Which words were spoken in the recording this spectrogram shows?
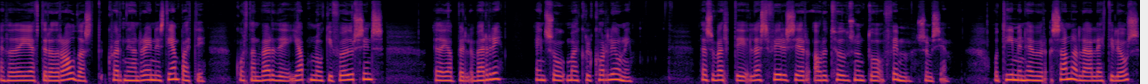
en það eigi eftir að ráðast hvernig hann reynist í ennbætti, hvort hann verði jafnóki föður síns eða jafnvel verri eins og Michael Corleone. Þessu veldi les fyrir sér árið 2005 sum sé og tíminn hefur sannarlega leitt í ljós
